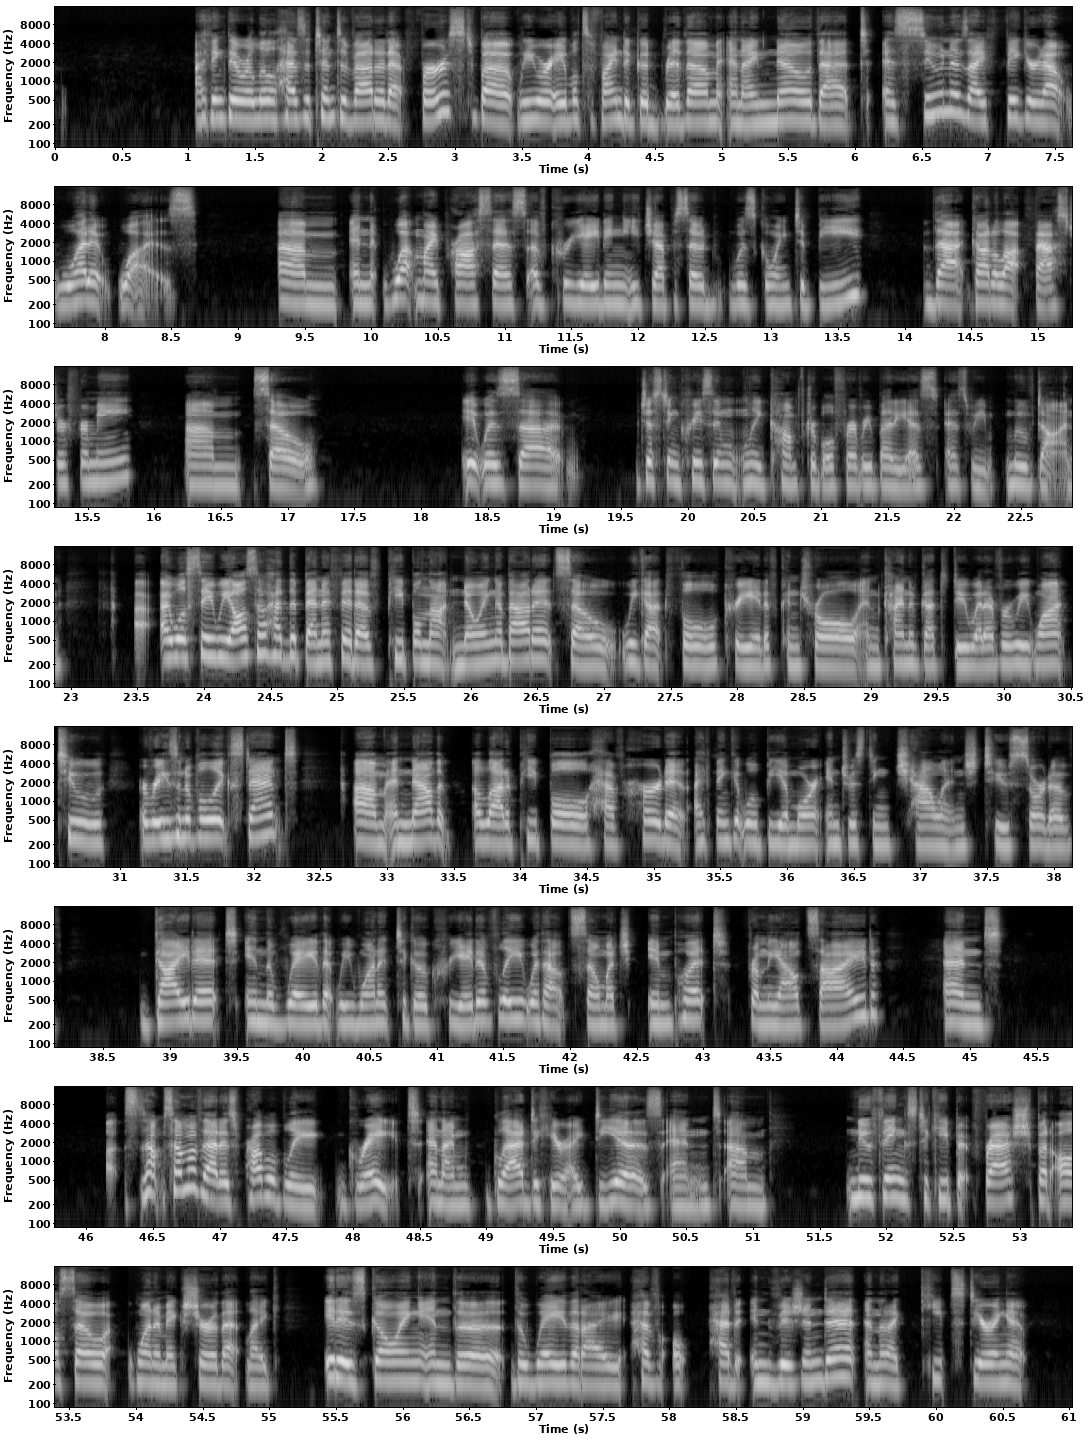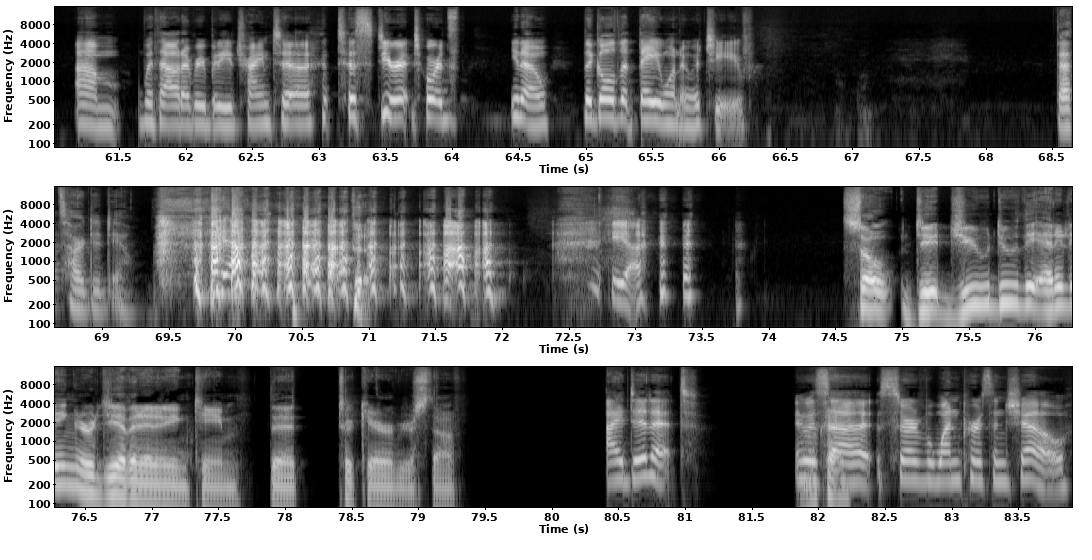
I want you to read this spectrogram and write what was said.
I think they were a little hesitant about it at first, but we were able to find a good rhythm. And I know that as soon as I figured out what it was um, and what my process of creating each episode was going to be, that got a lot faster for me. Um, so it was uh, just increasingly comfortable for everybody as as we moved on. I- will say we also had the benefit of people not knowing about it, so we got full creative control and kind of got to do whatever we want to a reasonable extent. Um, and now that a lot of people have heard it, I think it will be a more interesting challenge to sort of guide it in the way that we want it to go creatively without so much input from the outside. And uh, some some of that is probably great, and I'm glad to hear ideas and um, new things to keep it fresh, but also want to make sure that like it is going in the the way that I have had envisioned it, and that I keep steering it um, without everybody trying to to steer it towards you know the goal that they want to achieve. that's hard to do Yeah. So, did you do the editing, or do you have an editing team that took care of your stuff? I did it. It was Okay. a sort of a one person show.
